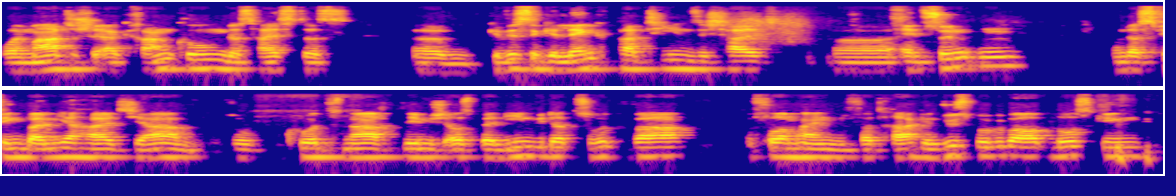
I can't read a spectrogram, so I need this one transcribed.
rheumatische Erkrankung. Das heißt, dass äh, gewisse Gelenkpartien sich halt äh, entzünden. Und das fing bei mir halt, ja, so kurz nachdem ich aus Berlin wieder zurück war, bevor mein Vertrag in Duisburg überhaupt losging,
